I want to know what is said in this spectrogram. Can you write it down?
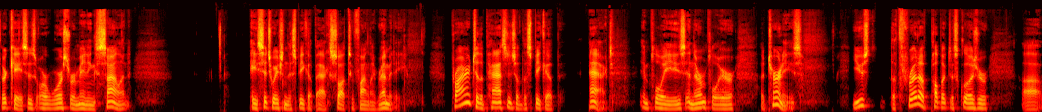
their cases, or worse, remaining silent a situation the Speak Up Act sought to finally remedy. Prior to the passage of the Speak Up Act, employees and their employer attorneys used the threat of public disclosure uh,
